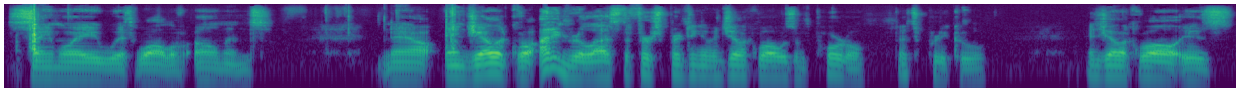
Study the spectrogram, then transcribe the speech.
Same way with Wall of Omens. Now, Angelic Wall. I didn't realize the first printing of Angelic Wall was in Portal. That's pretty cool. Angelic Wall is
